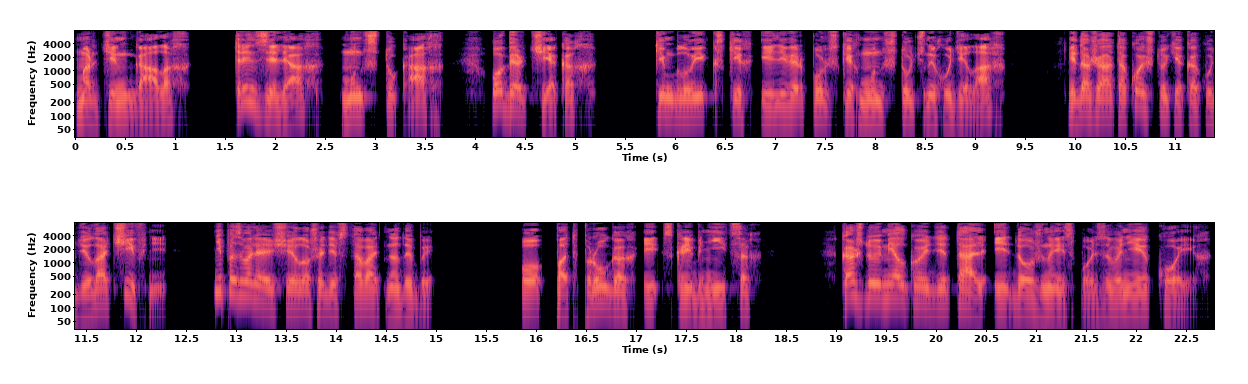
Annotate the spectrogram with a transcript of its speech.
мартингалах, трензелях, мундштуках, оберчеках, кимблуикских и ливерпульских мундштучных уделах, и даже о такой штуке, как удила чифни, не позволяющие лошади вставать на дыбы, о подпругах и скребницах, каждую мелкую деталь и должное использование коих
